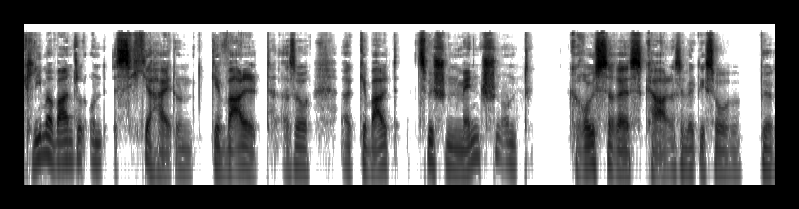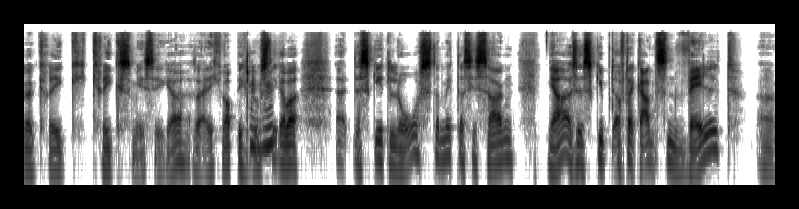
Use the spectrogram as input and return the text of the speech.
Klimawandel und Sicherheit und Gewalt. Also äh, Gewalt zwischen Menschen und größere Skala, also wirklich so Bürgerkrieg, kriegsmäßig, ja. Also eigentlich überhaupt nicht mhm. lustig, aber äh, das geht los damit, dass sie sagen, ja, also es gibt auf der ganzen Welt äh,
